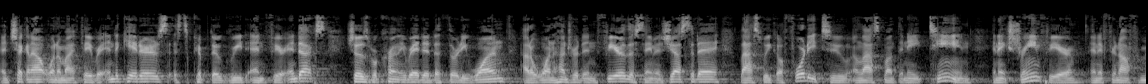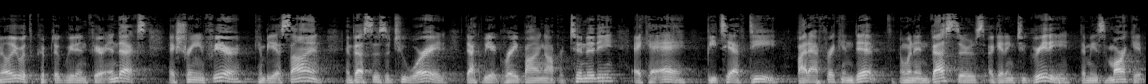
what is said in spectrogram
And checking out one of my favorite indicators is the Crypto Greed and Fear Index. Shows we're currently rated a 31 out of 100 in fear, the same as yesterday. Last week a 42 and last month an 18 in extreme fear. And if you're not familiar with the Crypto Greed and Fear Index, extreme fear can be a sign investors are too worried. That could be a great buying opportunity, aka BTFD, buy that freaking dip. And when investors are getting too greedy, that means the market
